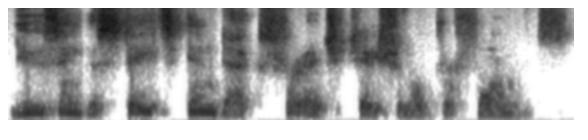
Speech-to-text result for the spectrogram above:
using the state's index for educational performance.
